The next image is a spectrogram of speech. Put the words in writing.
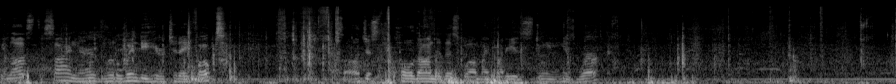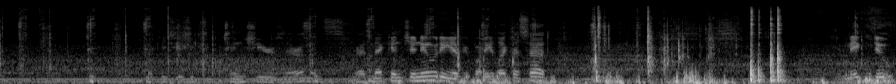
We lost the sign there. It's a little windy here today, folks. So I'll just hold on to this while my buddy is doing his work. Looks like he's using there. That's redneck ingenuity, everybody, like I said. Make do.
